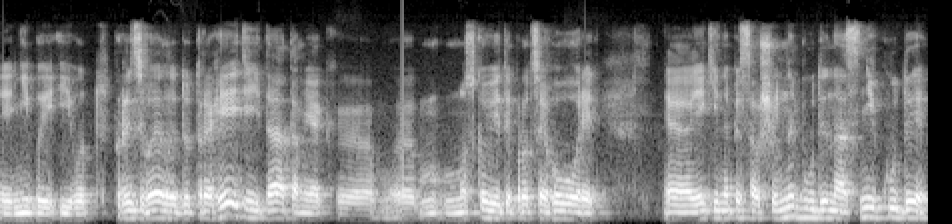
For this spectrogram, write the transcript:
ніби і от призвели до трагедій, да, там як е, е, московіти про це говорять. е, Який написав, що не буде нас нікуди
